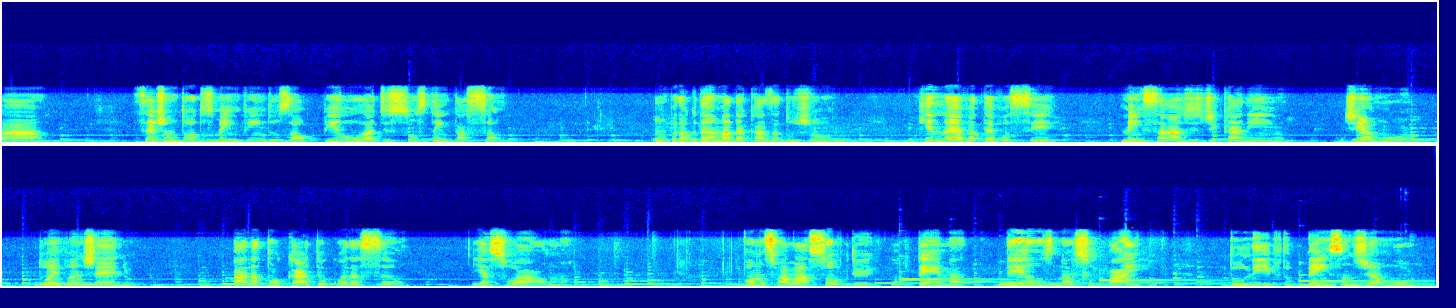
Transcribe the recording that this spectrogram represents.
Olá, sejam todos bem-vindos ao Pílula de Sustentação, um programa da Casa do Jô que leva até você mensagens de carinho, de amor, do Evangelho para tocar teu coração e a sua alma. Vamos falar sobre o tema Deus Nosso Pai, do livro Bênçãos de Amor,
